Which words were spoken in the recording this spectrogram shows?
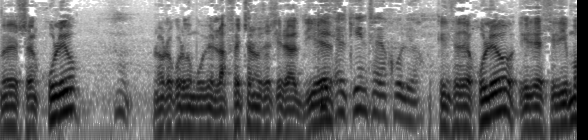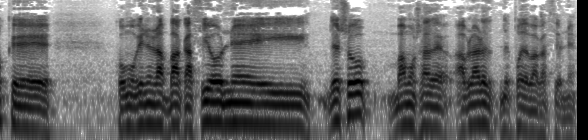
es en julio, no recuerdo muy bien la fecha, no sé si era el 10. El 15 de julio. 15 de julio, y decidimos que, como vienen las vacaciones y de eso, vamos a hablar después de vacaciones.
